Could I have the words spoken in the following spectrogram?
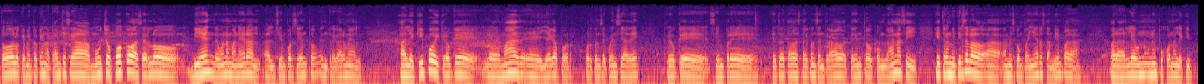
todo lo que me toque en la cancha, sea mucho o poco, hacerlo bien, de buena manera, al, al 100%, entregarme al, al, equipo y creo que lo demás eh, llega por, por consecuencia de, creo que siempre he tratado de estar concentrado, atento, con ganas y, y transmitírselo a, a, mis compañeros también para, para darle un, un empujón al equipo.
